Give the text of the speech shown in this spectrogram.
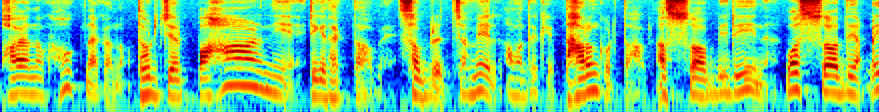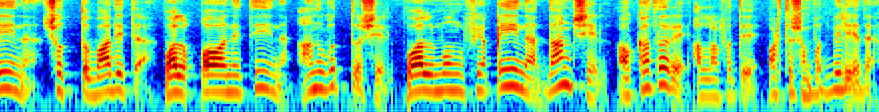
ভয়ানক হোক না কেন, ধৈর্যের পাহাড় নিয়ে টিকে থাকতে হবে। সবরের জামিল আমাদেরকে ধারণ করতে হবে। আসবিরিনা ওয়াসদিকিনা সত্যবাদিতা ওয়াল কানিতিনা আনুগত্যশীল। ওয়াল মুনফিকিনা, দানশীল, অকাতরে আল্লাহর পথে অর্থ সম্পদ বিলিয়ে দেয়।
